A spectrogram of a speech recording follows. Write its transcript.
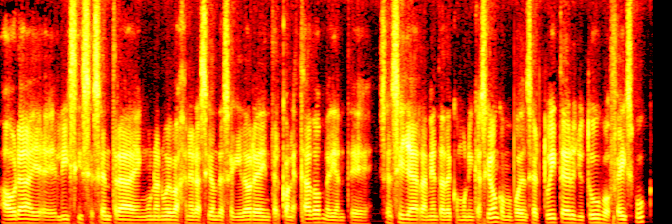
Ahora eh, el ISIS se centra en una nueva generación de seguidores interconectados mediante sencillas herramientas de comunicación como pueden ser Twitter, YouTube o Facebook.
